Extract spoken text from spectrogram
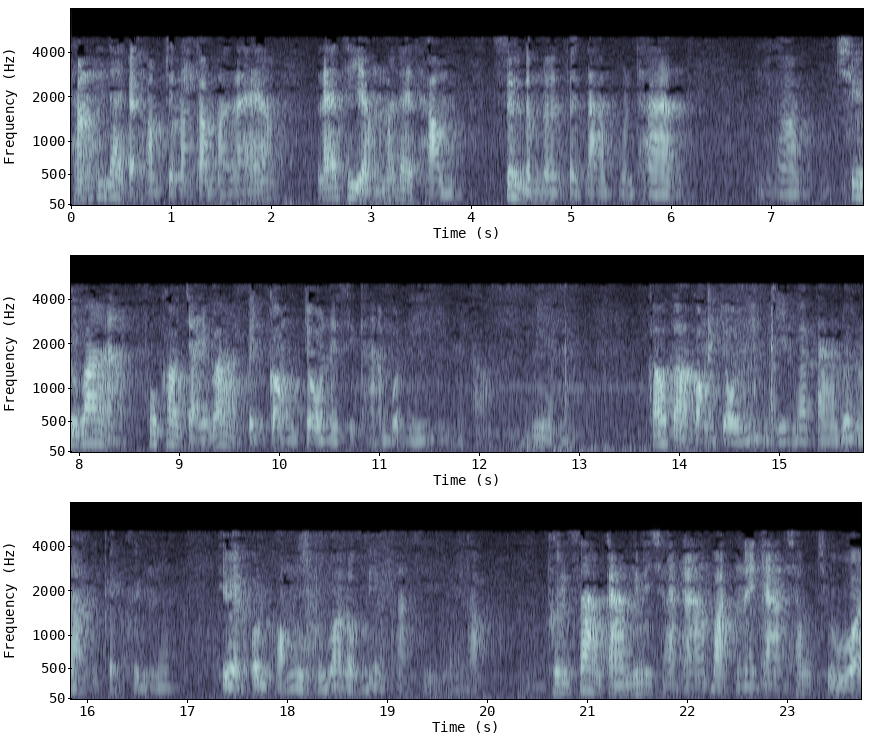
ทั้งที่ได้กระทำจรกรรมมาแล้ว และที่ยังไม่ได้ทำซึ่งดำเนินไปตามหนทางนะครับ ชื่อว่าผู้เข้าใจว่าเป็นกองโจรในสิกขาบทนี้นะครับนี่นะ เขาก็กองโจรนี่จริงครับตามเรื่องราวที่เกิดขึ้นนะที่ไปพ้นของหลวงหรือว่าหลบเลี่ยงภาษีนะครับ พึงทราบการวินิจฉัยอาบัตในการช่ำชวน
